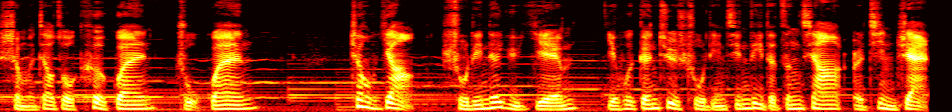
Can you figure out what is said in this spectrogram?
什么叫做客观、主观。照样，属灵的语言也会根据属灵经历的增加而进展。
